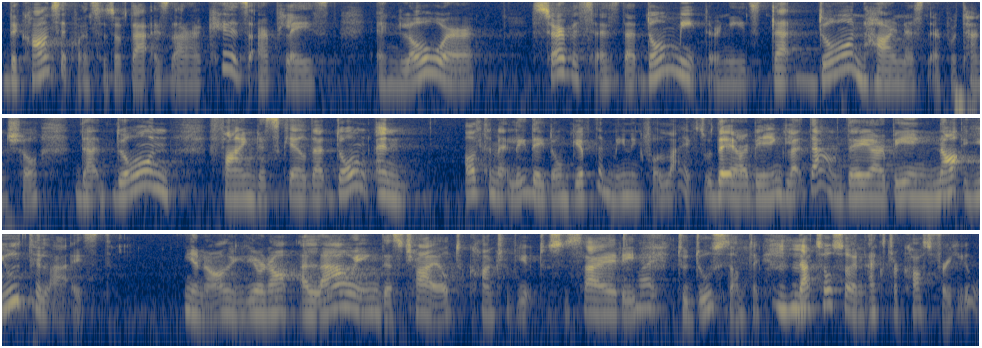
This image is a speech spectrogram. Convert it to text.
the consequences of that is that our kids are placed in lower services that don't meet their needs, that don't harness their potential, that don't find a skill, that don't and ultimately they don't give them meaningful lives. They are being let down. They are being not utilized you know you're not allowing this child to contribute to society right. to do something mm-hmm. that's also an extra cost for you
